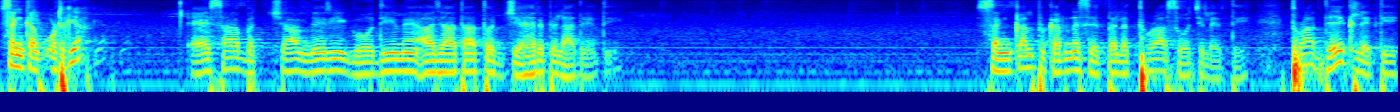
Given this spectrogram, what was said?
संकल्प उठ गया। ऐसा बच्चा मेरी गोदी में आ जाता तो जहर पिला देती। संकल्प करने से पहले थोड़ा सोच लेती, थोड़ा देख लेती,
